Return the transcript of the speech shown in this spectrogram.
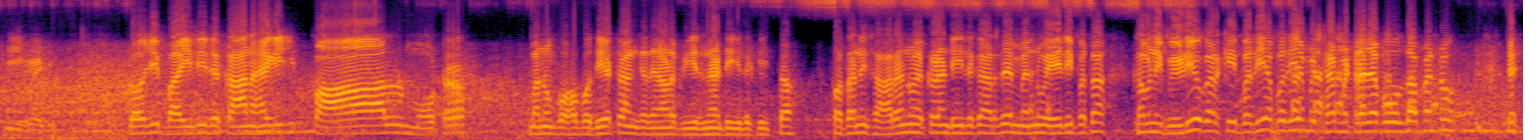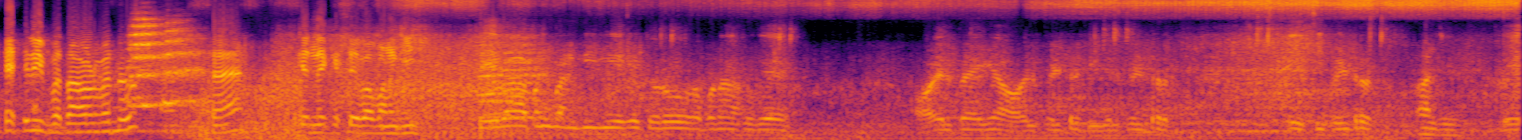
ਠੀਕ ਹੈ ਜੀ ਬਾਈ ਦੀ ਦੁਕਾਨ ਹੈਗੀ ਜੀ ਪਾਲ ਮੋਟਰ। ਮੈਨੂੰ ਬਹੁਤ ਵਧੀਆ ਢੰਗ ਦੇ ਨਾਲ ਵੀਰ ਨੇ ਡੀਲ ਕੀਤਾ। ਪਤਾ ਨਹੀਂ ਸਾਰਿਆਂ ਨੂੰ ਇੱਕ ਨਾਲ ਡੀਲ ਕਰਦੇ, ਮੈਨੂੰ ਇਹ ਨਹੀਂ ਪਤਾ। ਖਮਣੀ ਵੀਡੀਓ ਕਰਕੇ ਵਧੀਆ ਵਧੀਆ ਮਿੱਠਾ ਮਿੱਠਾ ਜਿਹਾ ਬੋਲਦਾ ਮੈਨੂੰ। ਇਹ ਨਹੀਂ ਪਤਾ ਹੁਣ ਮੈਨੂੰ। ਹੈ? ਕਿੰਨੇ ਕਿ ਸੇਵਾ ਬਣ ਗਈ? ਸੇਵਾ ਆਪਣੀ ਬਣ ਗਈ ਜੀ, ਇਹ ਚਲੋ ਆਪਣਾ ਹੋ ਗਿਆ। ਆਇਲ ਪੈ ਗਿਆ oil filter diesel filter AC filter ਹਾਂਜੀ। ਤੇ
